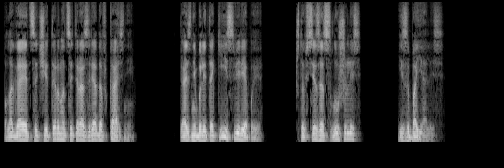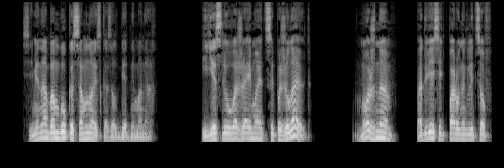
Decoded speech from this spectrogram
полагается 14 разрядов казни. Казни были такие свирепые, что все заслушались и забоялись. «Семена бамбука со мной», — сказал бедный монах. «И если уважаемые отцы пожелают, можно подвесить пару наглецов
